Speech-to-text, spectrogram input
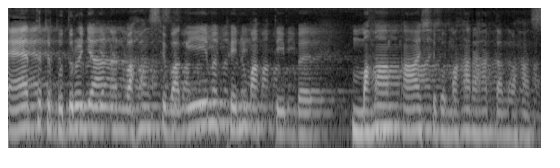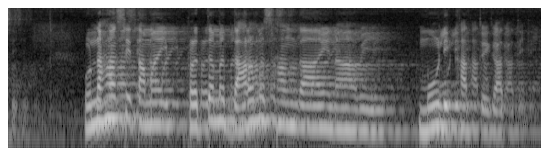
ඈතට බුදුරජාණන් වහන්සේ වගේම පෙනුමක් තිබ්බ මහා කාශප මහරහතන් වහන්සේ. උන්වහන්සේ තමයි ප්‍රථම ධර්ම සංගායනාවේ මූලිකත්වය ගත්තේ.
